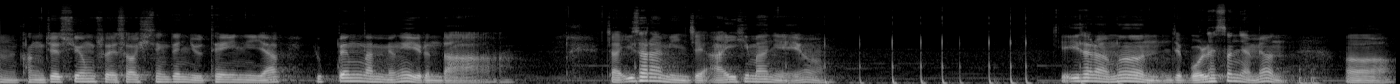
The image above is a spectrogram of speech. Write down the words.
음, 강제 수용소에서 희생된 유태인이 약 600만 명에 이른다. 자, 이 사람이 이제 아이히만이에요. 이 사람은 이제 뭘 했었냐면 어,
